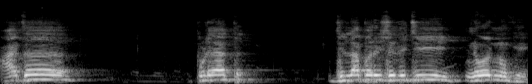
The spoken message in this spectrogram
आज पुण्यात जिल्हा परिषदेची निवडणूक आहे.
